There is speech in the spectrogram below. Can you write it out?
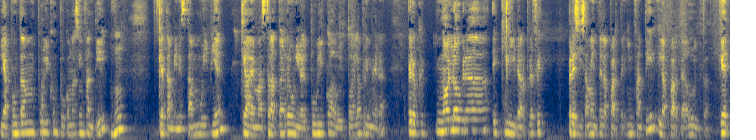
le apunta a un público un poco más infantil, que también está muy bien, que además trata de reunir al público adulto de la primera, pero que no logra equilibrar prefe- precisamente la parte infantil y la parte adulta. Que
